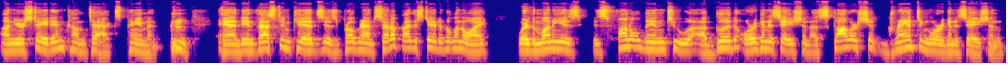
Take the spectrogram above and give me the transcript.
on your state income tax payment. and Invest in Kids is a program set up by the state of Illinois where the money is, is funneled into a good organization, a scholarship granting organization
